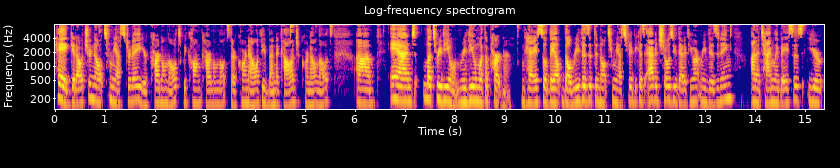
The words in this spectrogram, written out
hey, get out your notes from yesterday, your Cardinal notes, we call them Cardinal notes. They're Cornell if you've been to college, Cornell notes. Um, and let's review them. Review them with a partner. Okay, so they'll they'll revisit the notes from yesterday because Avid shows you that if you aren't revisiting on a timely basis, your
